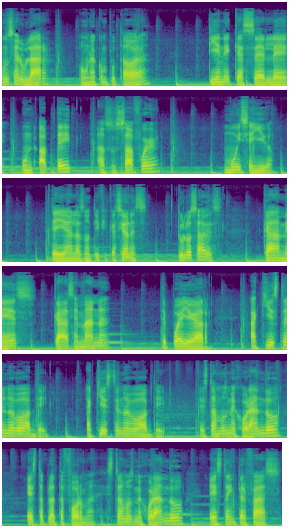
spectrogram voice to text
Un celular o una computadora tiene que hacerle un update a su software muy seguido. Te llegan las notificaciones. Tú lo sabes. Cada mes, cada semana, te puede llegar aquí está el nuevo update, aquí está el nuevo update. Estamos mejorando esta plataforma, estamos mejorando esta interfaz.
